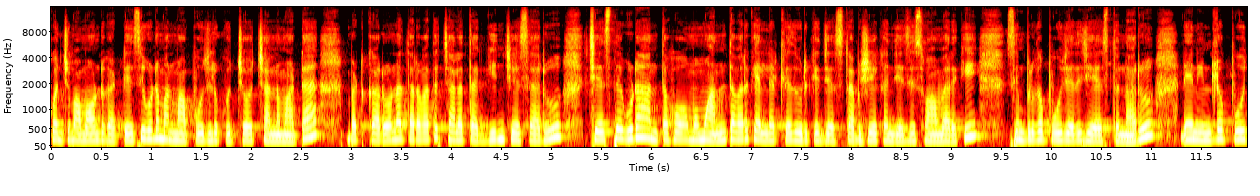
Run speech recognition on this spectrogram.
కొంచెం అమౌంట్ కట్టేసి కూడా మనం ఆ పూజలు కూర్చోవచ్చు అన్నమాట బట్ కరోనా తర్వాత చాలా తగ్గించేశారు. చేస్తే కూడా అంత హోమము అంతవరకు వెళ్ళట్లేదు. ఊరికే జస్ట్ అభిషేకం చేసి స్వామివారికి సింపుల్గా పూజ అది చేస్తున్నారు. నేను ఇంట్లో పూజ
